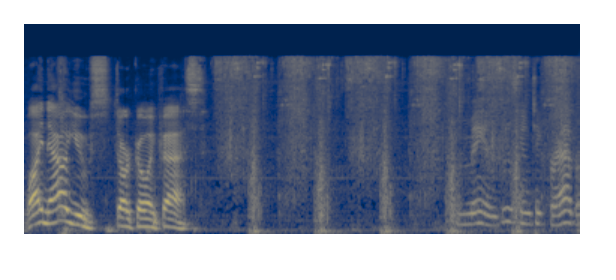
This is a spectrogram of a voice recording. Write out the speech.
why now you start going fast? Man, this is gonna take forever.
